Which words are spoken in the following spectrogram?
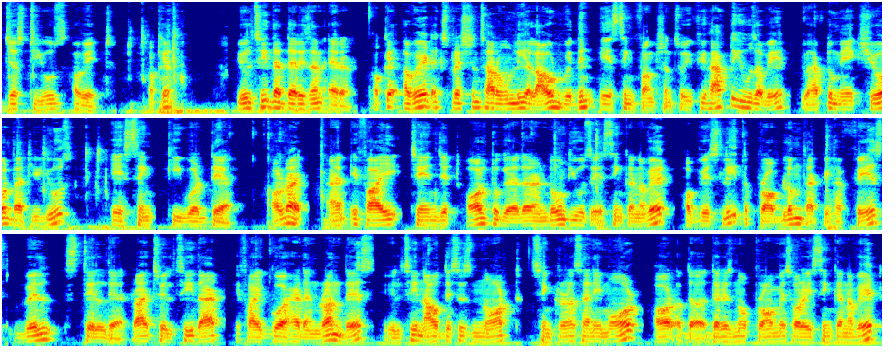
just use await. Okay? You'll see that there is an error. Okay? Await expressions are only allowed within async function. So if you have to use await you have to make sure that you use async keyword there all right and if i change it all together and don't use async and await obviously the problem that we have faced will still there right? So you'll see that if i go ahead and run this you'll see now this is not synchronous anymore or the, there is no promise or async and await.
